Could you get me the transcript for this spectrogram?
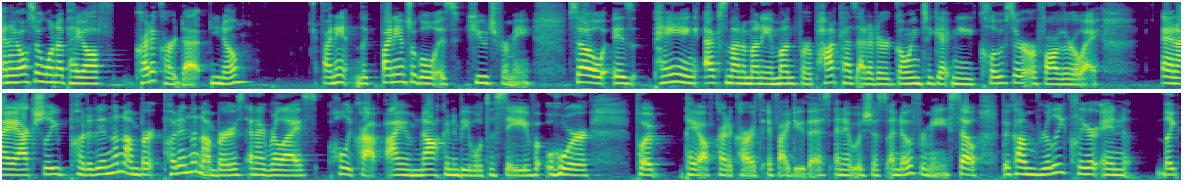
And I also want to pay off credit card debt, you know? Finan- the financial goal is huge for me. So, is paying X amount of money a month for a podcast editor going to get me closer or farther away? and I actually put it in the number, put in the numbers, and I realized, holy crap, I am not going to be able to save or put pay off credit cards if I do this, and it was just a no for me. So become really clear in like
